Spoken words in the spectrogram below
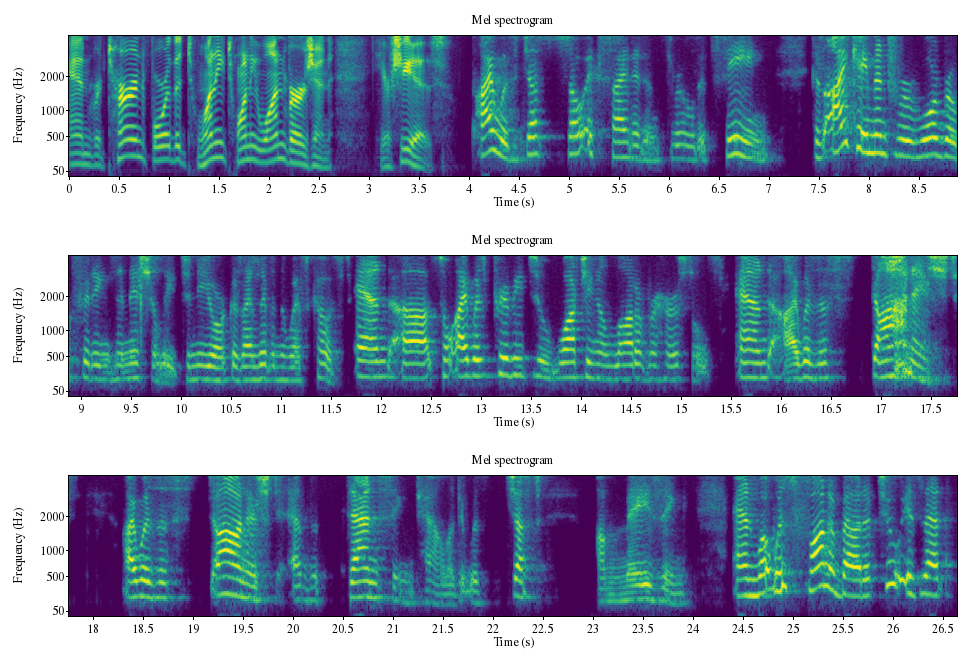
and returned for the 2021 version. Here she is. I was just so excited and thrilled at seeing because I came in for wardrobe fittings initially to New York because I live in the West Coast. And uh, so I was privy to watching a lot of rehearsals. And I was astonished. I was astonished at the dancing talent. It was just amazing. And what was fun about it too is that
